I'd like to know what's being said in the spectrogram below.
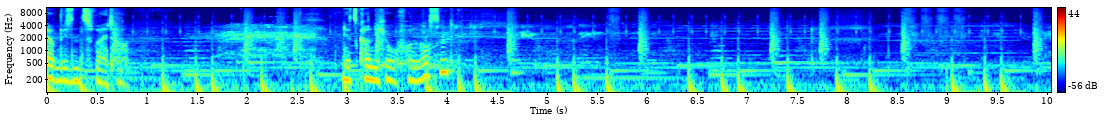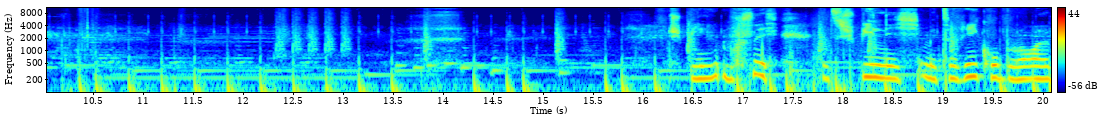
Ja, wir sind Zweiter. Jetzt kann ich auch verlassen. Spielen muss ich ins Spiel nicht mit Rico Brawl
